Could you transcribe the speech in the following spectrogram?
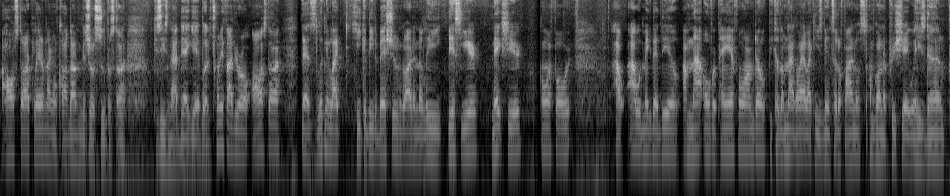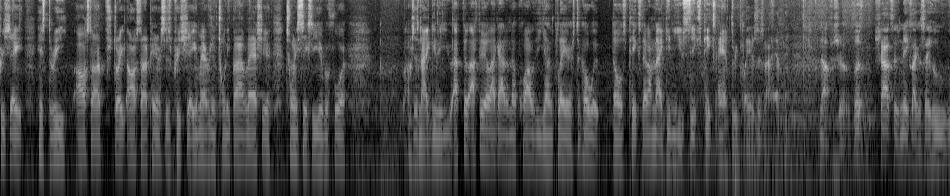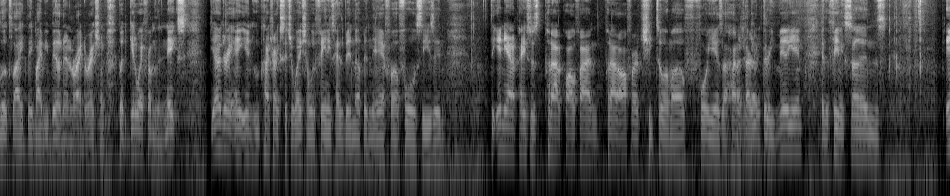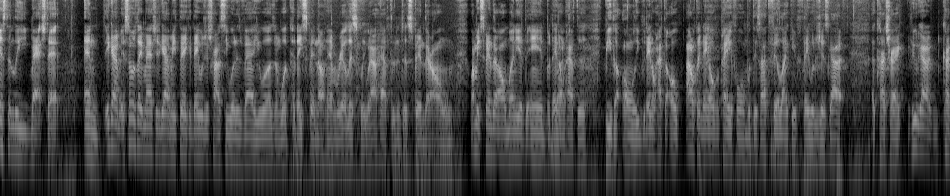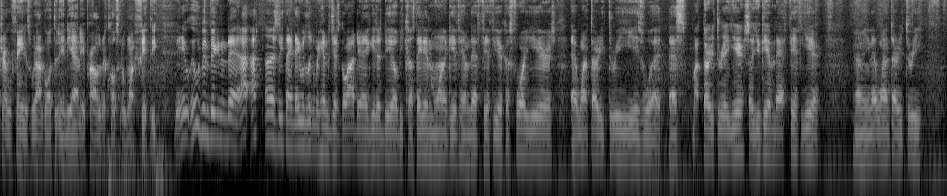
all star player. I'm not gonna call Donovan Mitchell a superstar because he's not that yet, but a 25 year old all star that's looking like he could be the best shooting guard in the league this year, next year, going forward. I, I would make that deal. I'm not overpaying for him though because I'm not gonna act like he's been to the finals. I'm gonna appreciate what he's done. Appreciate his three All Star straight All Star appearances. Appreciate him averaging 25 last year, 26 the year before. I'm just not giving you. I feel I feel I got enough quality young players to go with those picks that I'm not giving you six picks and three players. It's not happening. No, for sure. But shout out to the Knicks, like I can say, who looks like they might be building in the right direction. But to get away from the Knicks, DeAndre Ayton, who contract situation with Phoenix has been up in the air for a full season. The Indiana Pacers put out a qualifying, put out an offer sheet to him of four years, 133 million, and the Phoenix Suns instantly matched that. And it got me as soon as they matched it, it got me thinking they were just trying to see what his value was and what could they spend on him realistically without having to spend their own. Well, I mean, spend their own money at the end, but they don't have to be the only. They don't have to. I don't think they overpaid for him with this. I feel like if they would have just got a contract, if he would have got a contract with Phoenix without going through Indiana, it probably would have been closer to 150. It, it would have been bigger than that. I, I honestly think they were looking for him to just go out there and get a deal because they didn't want to give him that fifth year. Because four years at 133 is what? That's about 33 a year. So you give him that fifth year, You know what I mean? That 133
